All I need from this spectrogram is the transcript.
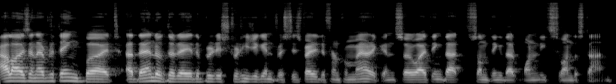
allies and everything, but at the end of the day, the British strategic interest is very different from American. So, I think that's something that one needs to understand.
